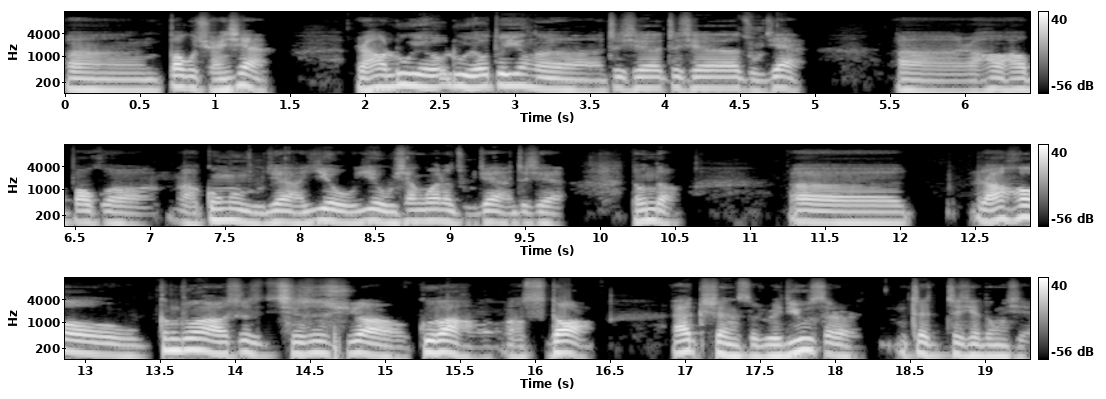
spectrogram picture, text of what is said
嗯，包括权限。然后路由路由对应的这些这些组件，呃，然后还有包括啊公共组件啊、业务业务相关的组件啊这些等等，呃，然后更重要的是，其实需要规划好啊 store actions reducer 这这些东西。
